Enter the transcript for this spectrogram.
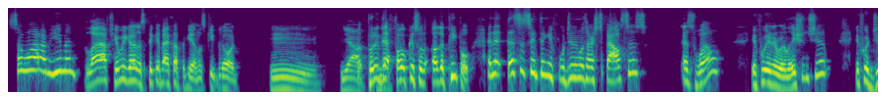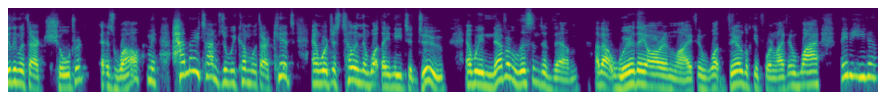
So what? I'm human. Laughed. Here we go. Let's pick it back up again. Let's keep going. Mm, yeah. But putting that focus on other people. And that, that's the same thing if we're dealing with our spouses as well. If we're in a relationship, if we're dealing with our children as well. I mean, how many times do we come with our kids and we're just telling them what they need to do and we never listen to them about where they are in life and what they're looking for in life and why, maybe even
